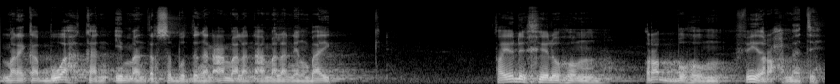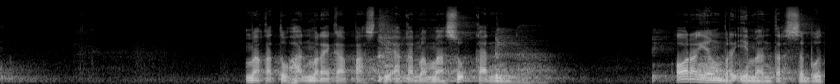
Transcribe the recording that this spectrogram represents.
mereka buahkan iman tersebut dengan amalan-amalan yang baik fayudkhiluhum rabbuhum fi rahmatih maka Tuhan mereka pasti akan memasukkan orang yang beriman tersebut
